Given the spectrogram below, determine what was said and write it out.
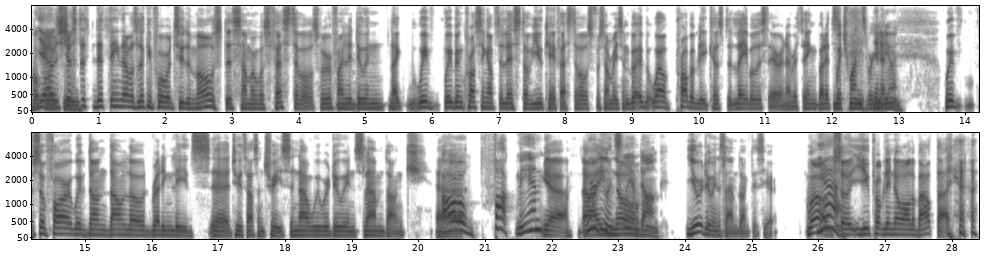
Hopefully yeah, it was just the, the thing that I was looking forward to the most this summer was festivals. We were finally doing like we've we've been crossing off the list of UK festivals for some reason, but but- well, probably because the label is there and everything. But it's Which ones were you you, know, doing? we've so far we've done download Reading Leeds, uh, 2000 trees, and now we were doing Slam Dunk. Uh, oh fuck, man! yeah, we're I doing know. slam dunk. You're doing Slam Dunk this year. Well, Yeah. so you probably know all about that.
